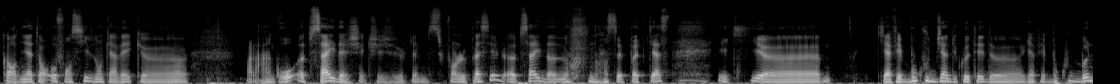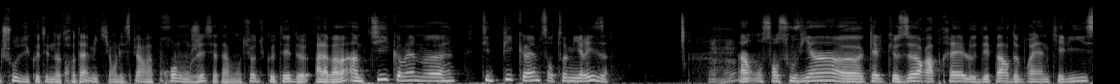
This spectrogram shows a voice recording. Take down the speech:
coordinateur offensif, donc avec voilà, un gros upside. Je sais que j'aime souvent le placer, le upside dans, dans, ce podcast, et qui, qui a fait beaucoup de bien du côté de, qui a fait beaucoup de bonnes choses du côté de Notre-Dame et qui, on l'espère, va prolonger cette aventure du côté de Alabama. Un petit, quand même, euh, petite pique quand même sur Tommy Reese. Mhm. Hein, on s'en souvient, euh, quelques heures après le départ de Brian Kelly,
